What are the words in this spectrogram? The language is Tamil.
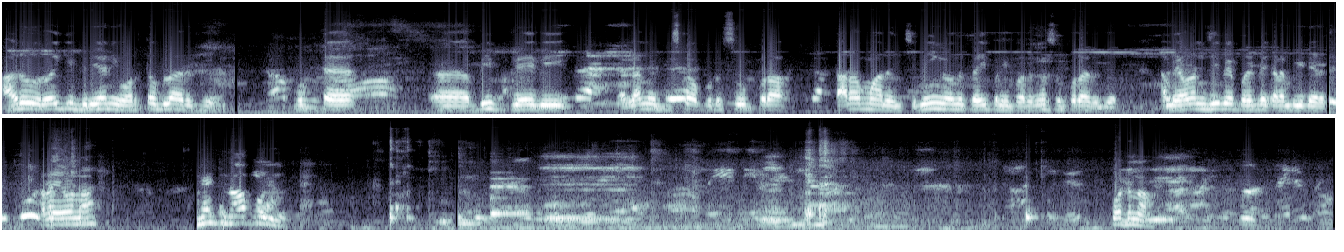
அறுபது ரூபாய்க்கு பிரியாணி ஒர்த்தபுளாக இருக்கு. முட்டை பீஃப் கிரேவி எல்லாமே பிஸ்கா போட்டு சூப்பரா தரமா இருந்துச்சு. நீங்க வந்து ட்ரை பண்ணி பாருங்க சூப்பரா இருக்கு. நம்ம எவ்வளோ ஜிபே பண்ணிட்டு கிளம்பிக்கிட்டே இருக்கு. ஆனா எவ்வளோண்ணா நாற்பது போட்டுண்ணா.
